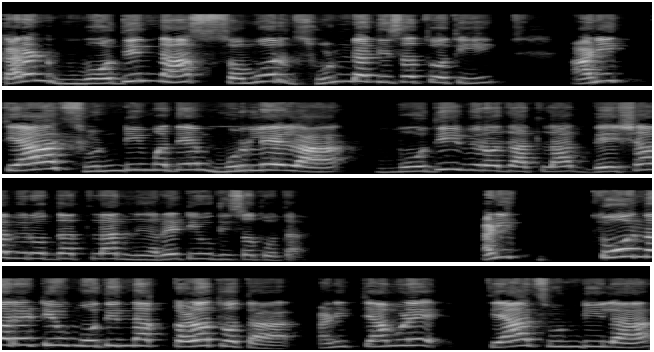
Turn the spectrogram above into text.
कारण मोदींना समोर झुंड दिसत होती आणि त्या झुंडीमध्ये मुरलेला मोदी विरोधातला देशाविरोधातला नरेटिव्ह दिसत होता. आणि तो नरेटिव्ह मोदींना कळत होता आणि त्यामुळे त्या झुंडीला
